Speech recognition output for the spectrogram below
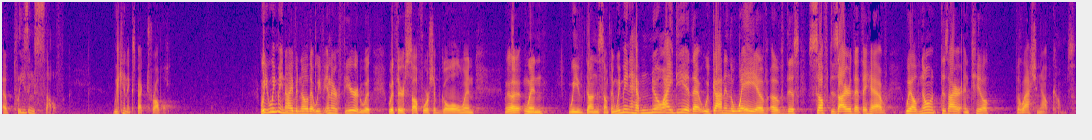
of pleasing self, we can expect trouble. We, we may not even know that we've interfered with, with their self worship goal when, uh, when we've done something. We may have no idea that we've gotten in the way of, of this self desire that they have. We'll have no desire until the lashing out comes.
